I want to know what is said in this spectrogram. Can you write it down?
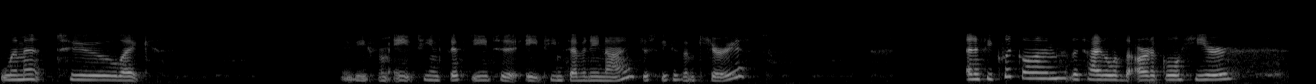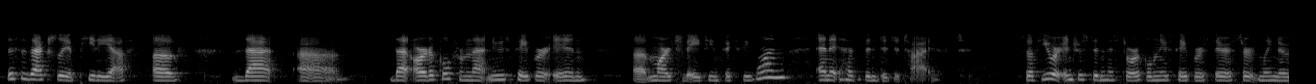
limit to like maybe from 1850 to 1879 just because I'm curious. And if you click on the title of the article here, this is actually a PDF of that uh, that article from that newspaper in uh, March of 1861, and it has been digitized. So if you are interested in historical newspapers, there is certainly no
